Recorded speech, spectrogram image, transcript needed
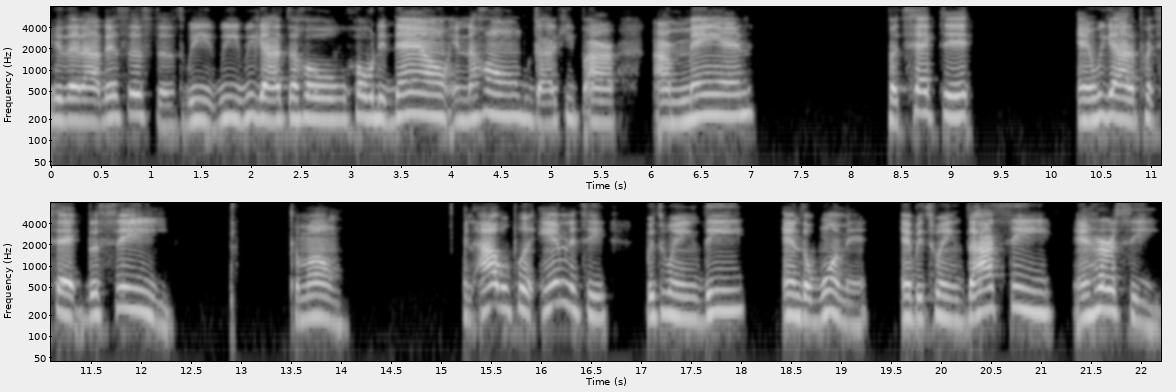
Get that out there, sisters. We we we got to hold hold it down in the home. We got to keep our our man protected, and we got to protect the seed. Come on. And I will put enmity between thee and the woman, and between thy seed and her seed.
